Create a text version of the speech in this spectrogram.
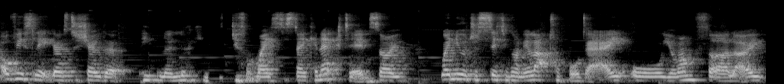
Obviously, it goes to show that people are looking for different ways to stay connected. So when you're just sitting on your laptop all day or you're on furlough,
